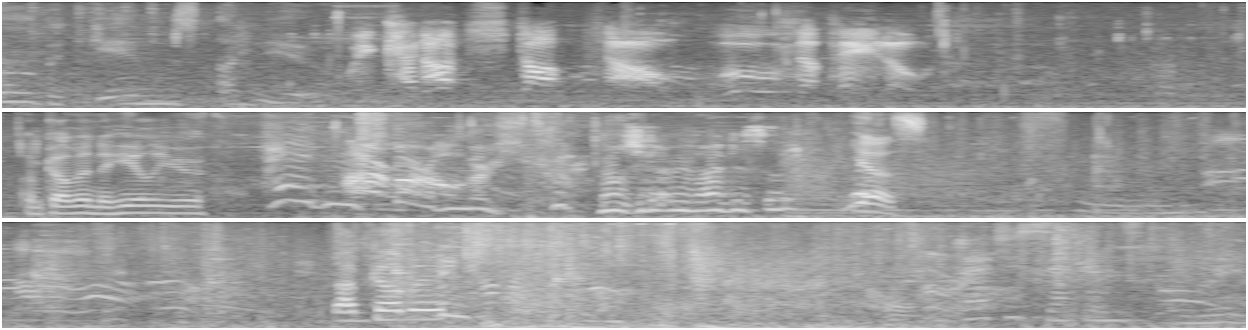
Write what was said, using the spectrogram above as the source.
The cycle begins anew. We cannot stop now. Move the payload. I'm coming to heal you. Helden Armor sterben over nicht. No, she got revived as well. Yes. I'm coming. 30 seconds remaining.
